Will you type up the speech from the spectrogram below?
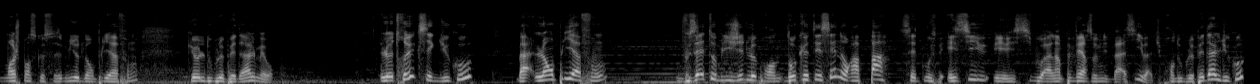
Moi je pense que c'est mieux de l'ampli à fond que le double pédale, mais bon. Le truc c'est que du coup, bah, l'ampli à fond, vous êtes obligé de le prendre. Donc ETC n'aura pas cette move. Et si, et si vous à l'inverse vous me dites bah si bah tu prends double pédale du coup,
